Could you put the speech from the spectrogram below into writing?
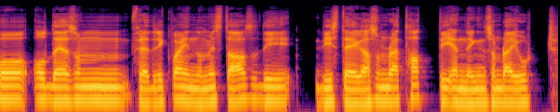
og, og det som Fredrik var innom i stad, så de, de stega som ble tatt, de endringene som ble gjort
